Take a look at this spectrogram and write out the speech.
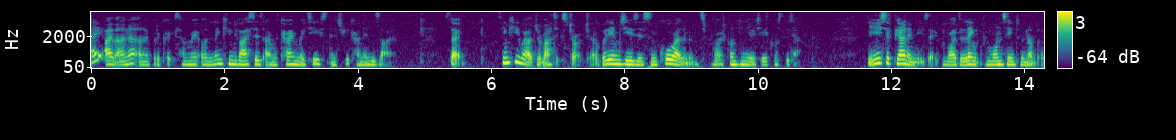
Hey, I'm Anna, and I've got a quick summary on linking devices and recurring motifs in a Streetcar Named Desire. So, thinking about dramatic structure, Williams uses some core elements to provide continuity across the text. The use of piano music provides a link from one scene to another,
